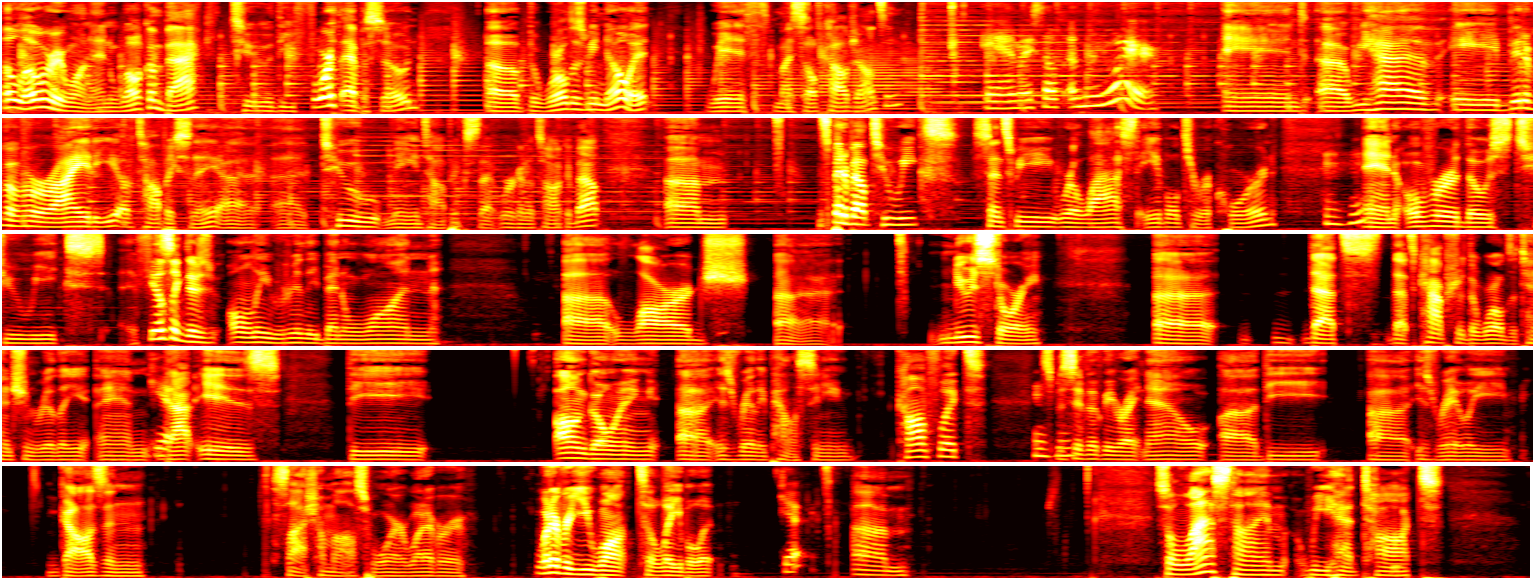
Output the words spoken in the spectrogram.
Hello, everyone, and welcome back to the fourth episode of The World as We Know It with myself, Kyle Johnson. And myself, Emily Wire. And uh, we have a bit of a variety of topics today, uh, uh, two main topics that we're going to talk about. Um, it's been about two weeks since we were last able to record. Mhm. And over those two weeks, it feels like there's only really been one uh, large uh, news story uh, that's that's captured the world's attention really, and Yeah. that is the ongoing uh, Israeli-Palestinian conflict. Mhm. Specifically, right now, uh, the uh, Israeli Gazan slash Hamas war, whatever whatever you want to label it. Yep. Um. So last time we had talked,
